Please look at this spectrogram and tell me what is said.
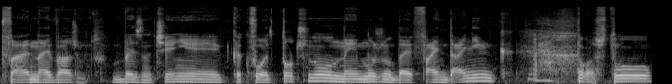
това е най-важното. Без значение какво е точно, не е нужно да е fine dining, просто,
